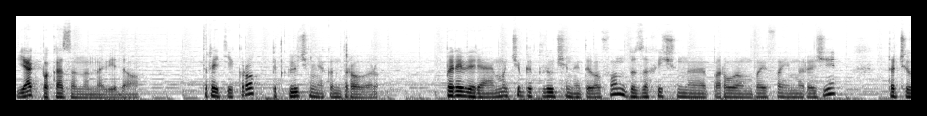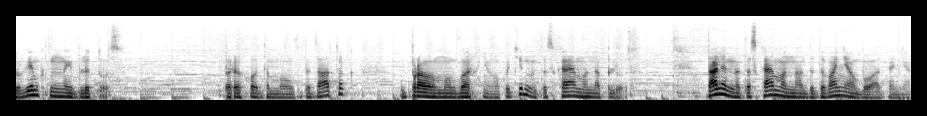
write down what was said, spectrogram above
як показано на відео. Третій крок підключення контролеру. Перевіряємо, чи підключений телефон до захищеної паролем Wi-Fi мережі та чи увімкнений Bluetooth. Переходимо в додаток, у правому верхньому куті натискаємо на плюс. Далі натискаємо на додавання обладнання.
